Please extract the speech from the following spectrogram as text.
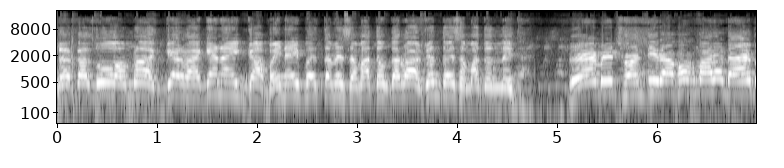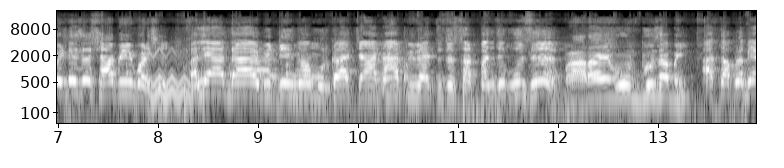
નકર તો હમણાં અગિયાર વાગ્યા ના એક ગાભાઈ ના પછી તમે સમાધાન કરવા આવશો ને તો સમાધાન નહીં થાય. બે મિનિટ શાંતિ રાખો કે મારા ડાયાબિટીસ ચા પીવી પડશે. અલે આ ડાયાબિટીસમાં મુર્ગા ચા ના પીવાય તું તો સરપંચ પૂછ મારા એવું ઊંધું છે ભાઈ. આ તો આપણે બે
